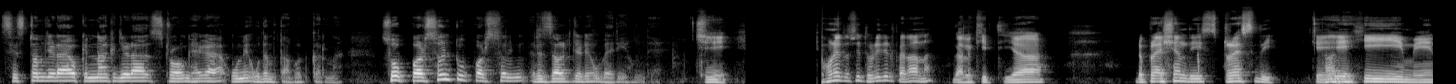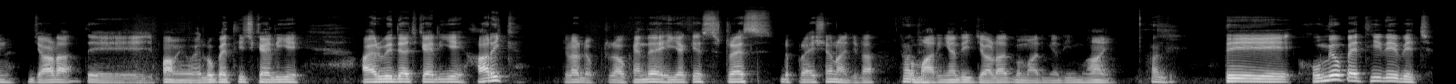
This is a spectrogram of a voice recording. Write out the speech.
ਸਿਸਟਮ ਜਿਹੜਾ ਹੈ ਉਹ ਕਿੰਨਾ ਕੁ ਜਿਹੜਾ ਸਟਰੋਂਗ ਹੈਗਾ ਉਹਨੇ ਉਹਦੇ ਮੁਤਾਬਕ ਕਰਨਾ। So person to person result ਜਿਹੜੇ ਉਹ ਵੈਰੀ ਹੁੰਦੇ ਆ। ਜੀ। ਹੁਣੇ ਤੁਸੀਂ ਥੋੜੀ ਦੇਰ ਪਹਿਲਾਂ ਨਾ ਗੱਲ ਕੀਤੀ ਆ ਡਿਪਰੈਸ਼ਨ ਦੀ ਸਟ੍ਰੈਸ ਦੀ ਕਿ ਇਹੀ ਮੇਨ ਜਾੜਾ ਤੇ ਭਾਵੇਂ ਉਹ ਐਲੋਪੈਥੀ ਚ ਕਹਿ ਲਈਏ ਆਯੁਰਵੇਦਾ ਚ ਕਹਿ ਲਈਏ ਹਰ ਇੱਕ ਜਿਹੜਾ ਡਾਕਟਰ ਆ ਉਹ ਕਹਿੰਦਾ ਇਹੀ ਆ ਕਿ ਸਟ੍ਰੈਸ ਡਿਪਰੈਸ਼ਨ ਆ ਜਿਹੜਾ ਬਿਮਾਰੀਆਂ ਦੀ ਜਾੜਾ ਬਿਮਾਰੀਆਂ ਦੀ ਮਾਂ ਹੈ ਹਾਂਜੀ। ਤੇ ਹੋਮਿਓਪੈਥੀ ਦੇ ਵਿੱਚ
